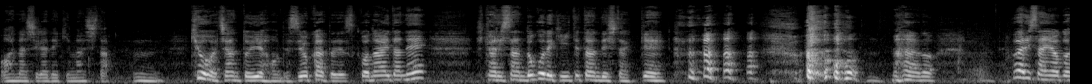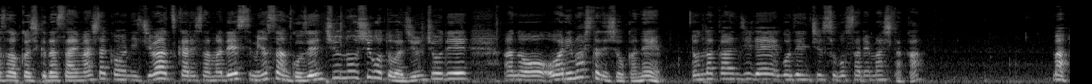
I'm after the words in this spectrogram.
お話ができました、うん、今日はちゃんとイヤホンです。よかったです。この間ねひかりさんどこで聞いてたんでしたっけ？まああのふわりさんようこそお越しくださいました。こんにちは。お疲れ様です。皆さん午前中のお仕事は順調であの終わりましたでしょうかね？どんな感じで午前中過ごされましたか？まあ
